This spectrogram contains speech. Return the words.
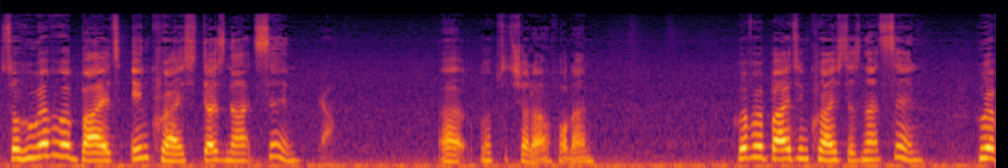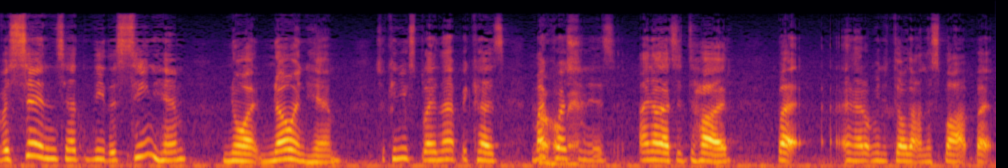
So whoever abides in Christ does not sin. Yeah. Uh, whoops, it shut off. Hold on. Whoever abides in Christ does not sin. Whoever sins hath neither seen him nor known him. So can you explain that? Because my Oh, question man. is, I know that's a hard, but and I don't mean to throw that on the spot, but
